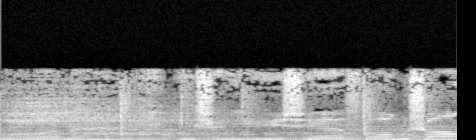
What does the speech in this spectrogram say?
我们，一身雨雪风霜。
